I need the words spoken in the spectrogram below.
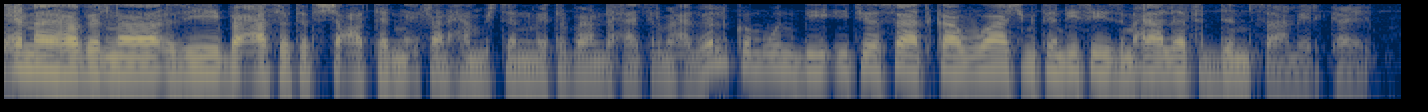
ጥዕና ይሃበልና እዚ ብ1925 ሜትር ባንድ ሓፅር ማዕበል ከምኡውን ብኢትዮሳት ካብ ዋሽንግተን ዲሲ ዝመሓላለፍ ድምፂ ኣሜሪካ እዩ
